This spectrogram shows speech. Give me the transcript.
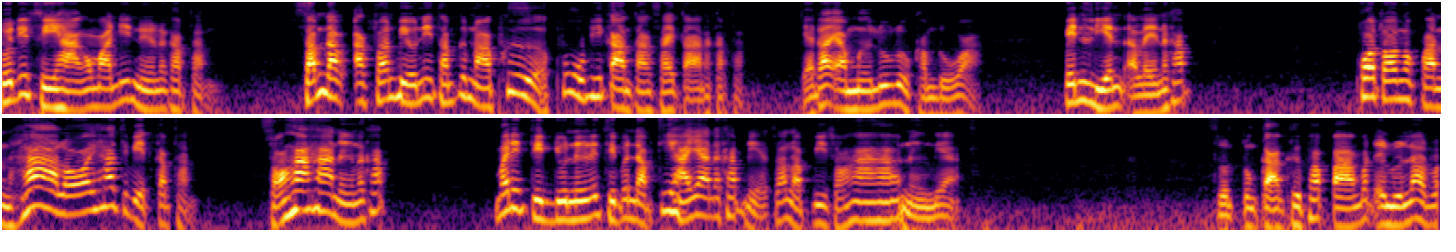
ตัวที่สี่ห่างออกมานิดนึงนะครับท่าน สำหรับอักษรเบิวนี่ทำขึ้นมาเพื่อผู้พิการทางสายตานะครับท่านจะได้เอามือลูบๆคำดูว่า เป็นเหรียญอะไรนะครับพศ2551ครับท่าน2551นะครับไม่ได้ติดอยู่หนึ่งในสิบอันดับที่หายากนะครับเนี่ยสำหรับปี 2551เนี่ย ส่วนตรงกลางคือพระปรางวัดอรุณราชว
